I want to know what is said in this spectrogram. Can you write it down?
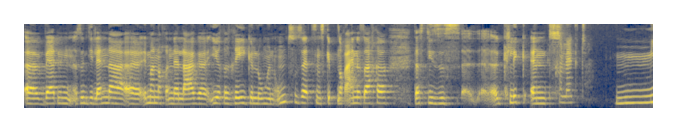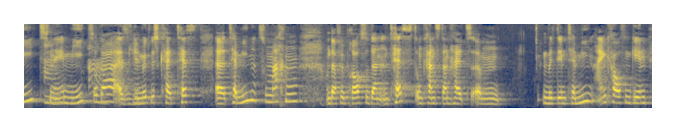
äh, werden, sind die Länder äh, immer noch in der Lage, ihre Regelungen umzusetzen. Es gibt noch eine Sache, dass dieses äh, Click and Collect. Meet, mm. nee, Meet ah, sogar, also okay. die Möglichkeit, Test, äh, Termine zu machen. Und dafür brauchst du dann einen Test und kannst dann halt ähm, mit dem Termin einkaufen gehen,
